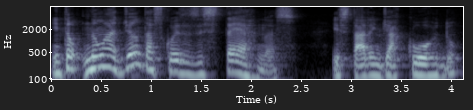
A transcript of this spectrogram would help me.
Então, não adianta as coisas externas estarem de acordo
